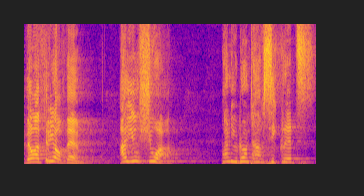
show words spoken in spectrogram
There were three of them. Are you sure? When you don't have secrets?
